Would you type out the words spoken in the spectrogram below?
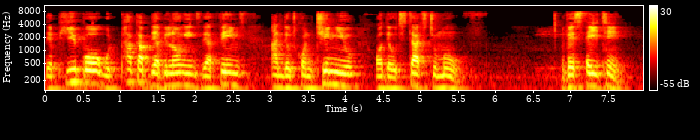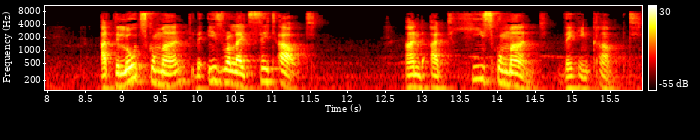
the people would pack up their belongings, their things, and they would continue or they would start to move. Verse 18 At the Lord's command, the Israelites set out, and at his command, they encamped.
